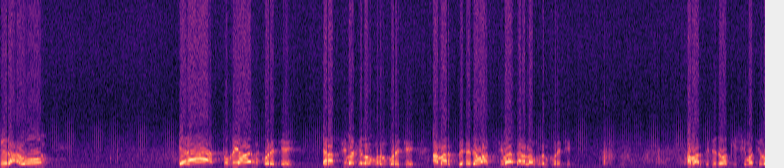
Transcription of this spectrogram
ফেরাউন এরা তুগিয়ান করেছে, এরা সীমাকে লঙ্ঘন করেছে, আমার বেঁধে দেওয়া সীমা তারা লঙ্ঘন করেছে। আমার বেঁধে দেওয়া কি সীমা ছিল?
